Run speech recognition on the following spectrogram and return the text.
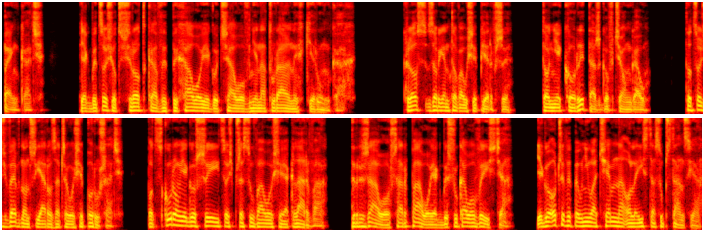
pękać. Jakby coś od środka wypychało jego ciało w nienaturalnych kierunkach. Klos zorientował się pierwszy. To nie korytarz go wciągał. To coś wewnątrz Jaro zaczęło się poruszać. Pod skórą jego szyi coś przesuwało się jak larwa. Drżało, szarpało, jakby szukało wyjścia. Jego oczy wypełniła ciemna, oleista substancja,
